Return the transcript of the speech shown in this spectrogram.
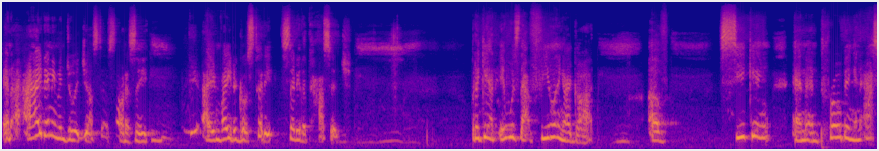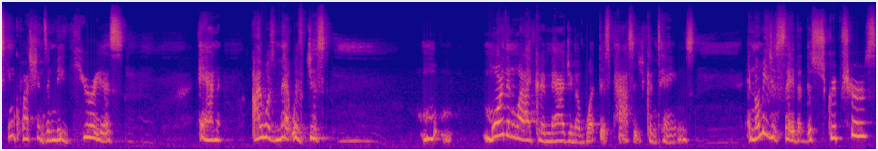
And I, I didn't even do it justice, honestly. I invite you to go study, study the passage. But again, it was that feeling I got of seeking and, and probing and asking questions and being curious. And I was met with just m- more than what I could imagine of what this passage contains. And let me just say that the scriptures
